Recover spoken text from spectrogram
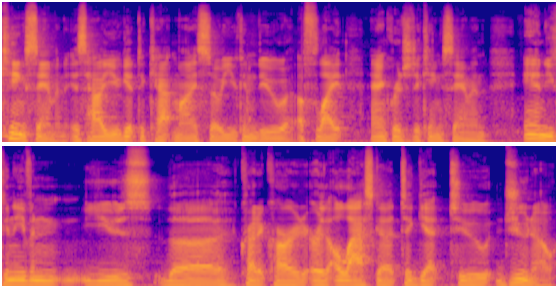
King Salmon is how you get to Katmai. So you can do a flight Anchorage to King Salmon, and you can even use the credit card or the Alaska to get to Juneau,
